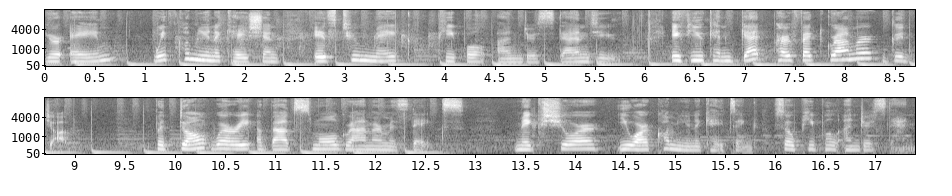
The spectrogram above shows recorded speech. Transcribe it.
your aim with communication is to make people understand you. If you can get perfect grammar, good job. But don't worry about small grammar mistakes. Make sure you are communicating so people understand.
